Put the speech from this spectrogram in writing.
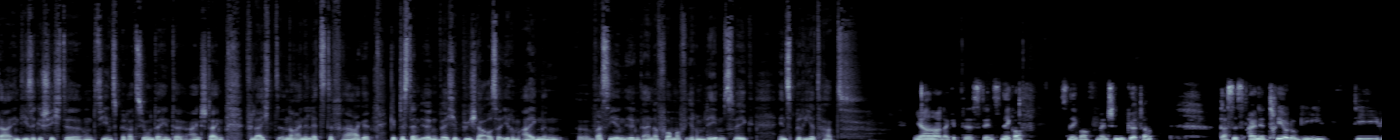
da in diese Geschichte und die Inspiration dahinter einsteigen. Vielleicht noch eine letzte Frage. Gibt es denn irgendwelche Bücher außer Ihrem eigenen, äh, was Sie in irgendeiner Form auf Ihrem Lebensweg inspiriert hat? Ja, da gibt es den Snegoff, Snegoff, Menschen wie Götter. Das ist eine Trilogie, die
